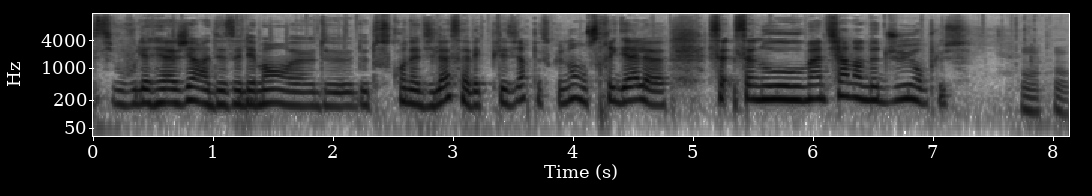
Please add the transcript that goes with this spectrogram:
si vous voulez réagir à des éléments de, tout ce qu'on a dit là, c'est avec plaisir parce que non, on se régale. ça nous maintient dans notre jus en plus. Hum, hum.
